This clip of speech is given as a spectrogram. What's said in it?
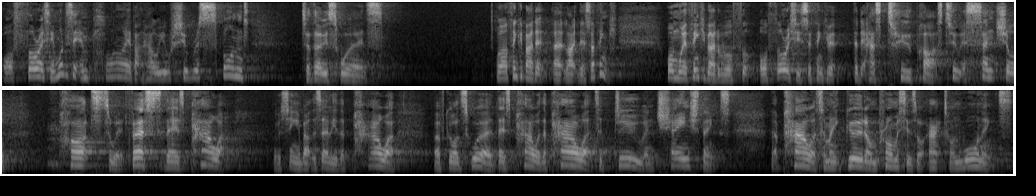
authority? And what does it imply about how we should respond to those words? Well, think about it uh, like this. I think one way of thinking about authority is to think of it that it has two parts, two essential parts to it. First, there's power. We were singing about this earlier the power of God's word. There's power, the power to do and change things that power to make good on promises or act on warnings.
